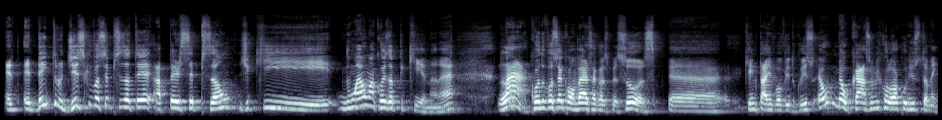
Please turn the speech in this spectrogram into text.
é, é, dentro disso que você precisa ter a percepção de que não é uma coisa pequena, né? Lá, quando você conversa com as pessoas, é, quem está envolvido com isso, é o meu caso, eu me coloco nisso também.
